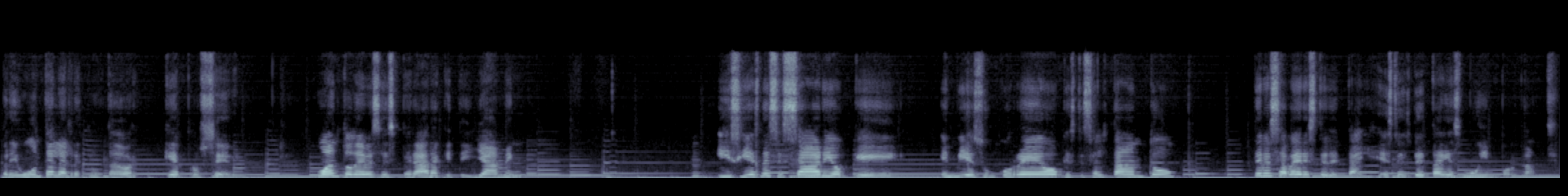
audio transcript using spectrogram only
Pregúntale al reclutador qué procede. ¿Cuánto debes esperar a que te llamen? Y si es necesario que envíes un correo, que estés al tanto, debes saber este detalle. Este detalle es muy importante.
